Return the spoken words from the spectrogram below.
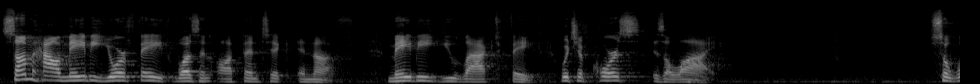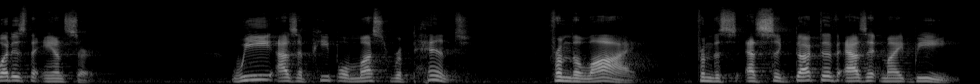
somehow maybe your faith wasn't authentic enough. Maybe you lacked faith, which of course is a lie. So, what is the answer? We as a people must repent from the lie, from this, as seductive as it might be.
